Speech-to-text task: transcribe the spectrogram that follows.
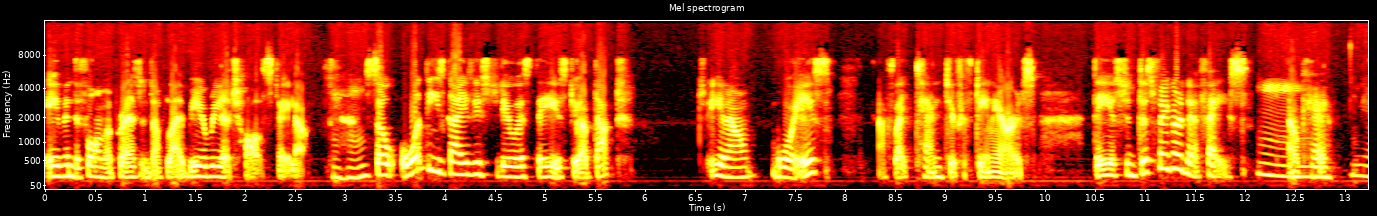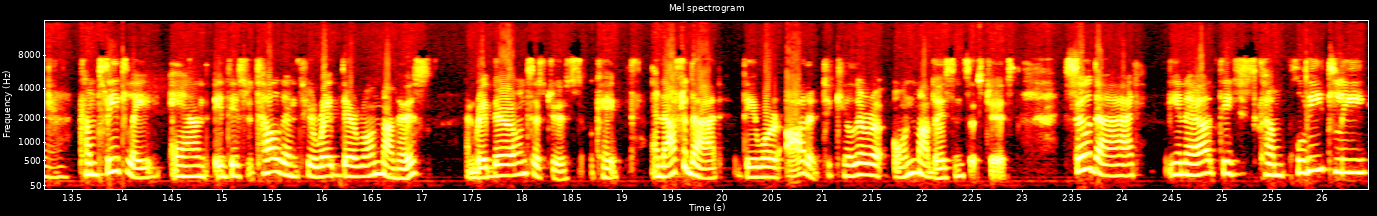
even the former president of Liberia, Charles Taylor. Mm-hmm. So, what these guys used to do is they used to abduct, you know, boys of like 10 to 15 years they used to disfigure their face, mm. okay, yeah, completely, and it used to tell them to rape their own mothers and rape their own sisters, okay, and after that they were ordered to kill their own mothers and sisters, so that you know they just completely,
